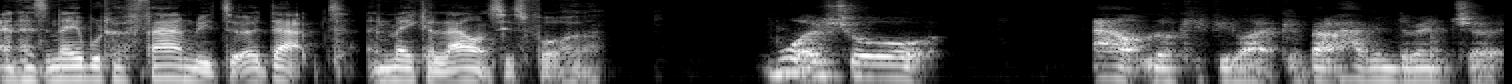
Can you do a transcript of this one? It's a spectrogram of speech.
and has enabled her family to adapt and make allowances for her. What is your outlook, if you like, about having dementia?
